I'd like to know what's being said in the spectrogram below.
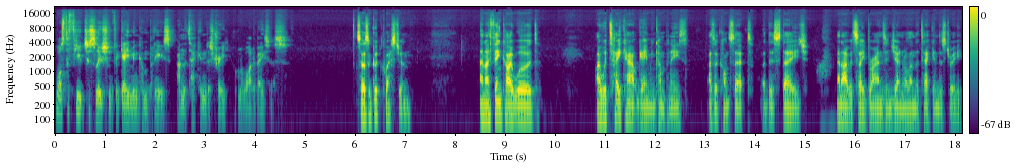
what's the future solution for gaming companies and the tech industry on a wider basis? so it's a good question and i think i would i would take out gaming companies as a concept at this stage and i would say brands in general and the tech industry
